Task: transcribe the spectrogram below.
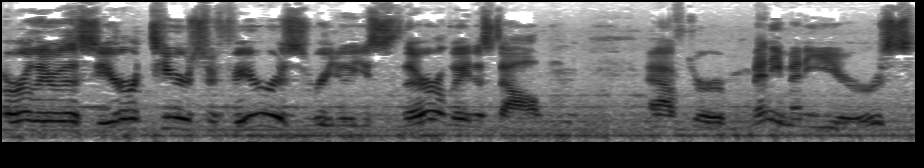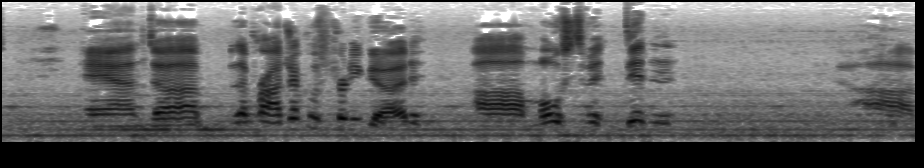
earlier this year, Tears for Fears released their latest album after many, many years, and uh, the project was pretty good. Uh, most of it didn't uh,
